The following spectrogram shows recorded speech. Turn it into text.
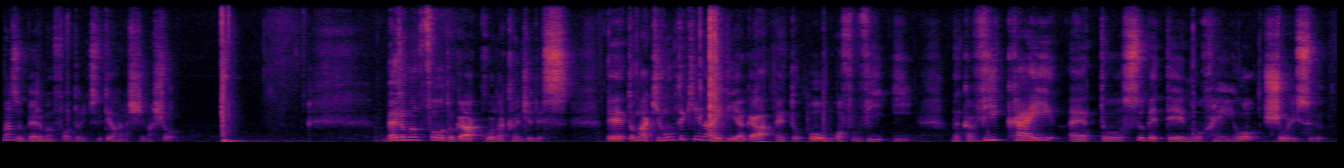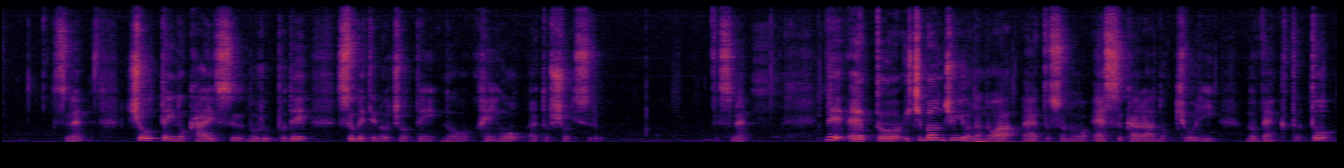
まず、ベルマンフォードについてお話ししましょう。ベルマンフォードがこんな感じです。えっ、と、まあ、基本的なアイディアが、えっ、と、O of VE。なんか V 回、えっ、と、すべての辺を処理する。ですね。頂点の回数のループで、すべての頂点の辺を、えっと、処理する。ですね。で、えっと、一番重要なのは、えっと、その S からの距離のベクターと、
